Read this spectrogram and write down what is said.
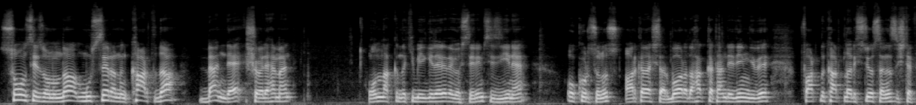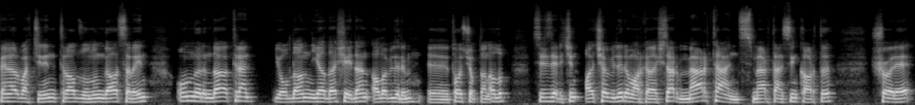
son sezonunda Muslera'nın kartı da ben de şöyle hemen onun hakkındaki bilgileri de göstereyim. Siz yine okursunuz. Arkadaşlar bu arada hakikaten dediğim gibi farklı kartlar istiyorsanız işte Fenerbahçe'nin, Trabzon'un, Galatasaray'ın onların da trend yoldan ya da şeyden alabilirim. E, Toy Shop'tan alıp sizler için açabilirim arkadaşlar. Mertens, Mertens'in kartı şöyle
